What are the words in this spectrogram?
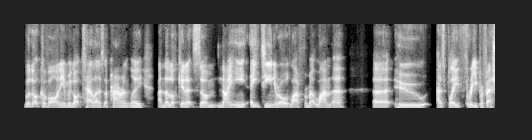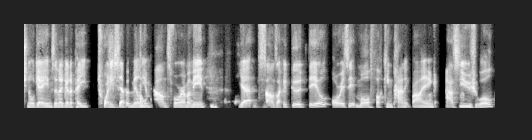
We've got Cavani and we've got Telles apparently, and they're looking at some 19, 18 year old lad from Atalanta uh, who has played three professional games and are going to pay 27 million pounds for him. I mean, yeah, sounds like a good deal, or is it more fucking panic buying as usual?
